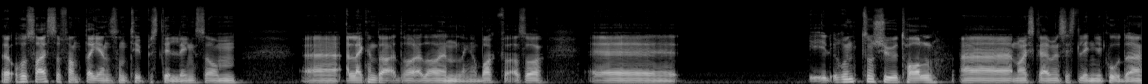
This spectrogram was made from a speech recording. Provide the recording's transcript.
Eh, Hos Ice så fant jeg en sånn type stilling som eh, Eller jeg kan dra, dra, dra den lenger bak. For, altså eh, Rundt sånn 2012, eh, når jeg skrev min siste linje i kode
